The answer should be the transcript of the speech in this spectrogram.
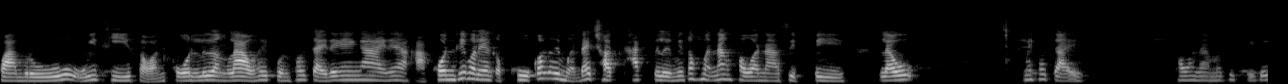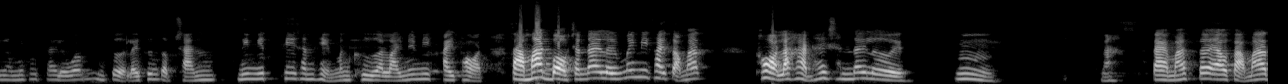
ความรู้วิธีสอนคนเรื่องเล่าให้คนเข้าใจได้ง่าย ๆ เนี่ยค่ะ คนที่มาเรียนกับครูก็เลยเหมือนได้ช็อตคัดไปเลย ไม่ต้องมานั่งภาวนาสิบปี แล้วไม่เข้าใจาวนามาสิบปีก็ยังไม่เข้าใจเลยว่ามันเกิดอะไรขึ้นกับฉันนิมิตที่ฉันเห็นมันคืออะไร ไม่มีใครถอด สามารถบอกฉันได้เลย ไม่มีใครสามารถถอดรหัสให้ฉันได้เลย อืมนะแต่มาสเตอร์แอลสามารถ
